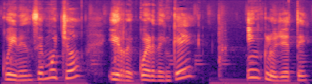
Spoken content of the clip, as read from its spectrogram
Cuídense mucho y recuerden que incluyete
